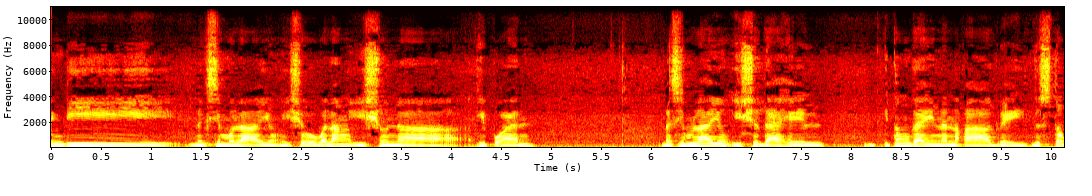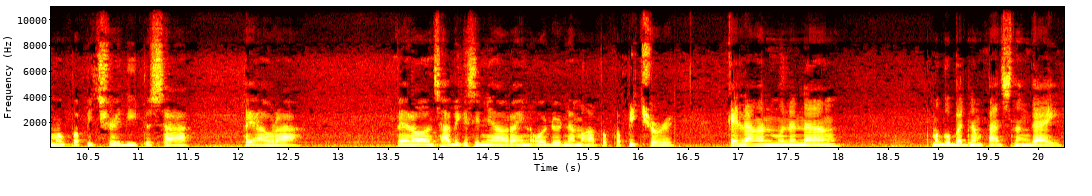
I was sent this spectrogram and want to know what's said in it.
Hindi nagsimula yung issue. Walang issue na hipuan. Nagsimula yung issue dahil itong guy na naka-gray gusto magpa-picture dito sa kay Aura. Pero ang sabi kasi ni Aura, in order na makapagpa-picture, kailangan muna ng magubad ng pants ng guy.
